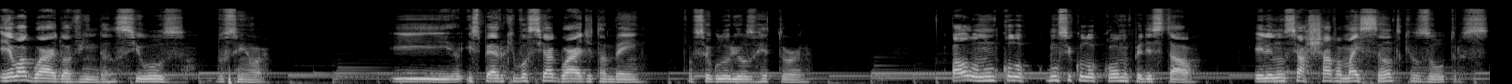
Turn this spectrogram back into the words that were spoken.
Eu aguardo a vinda ansioso do Senhor. E espero que você aguarde também o seu glorioso retorno. Paulo não, colocou, não se colocou no pedestal. Ele não se achava mais santo que os outros.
